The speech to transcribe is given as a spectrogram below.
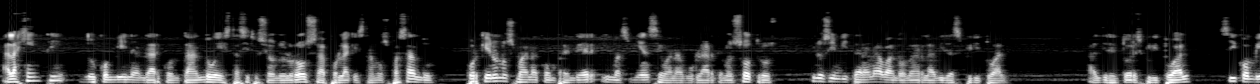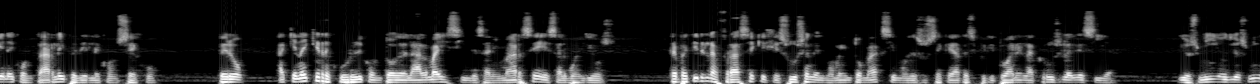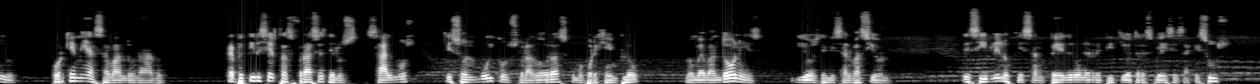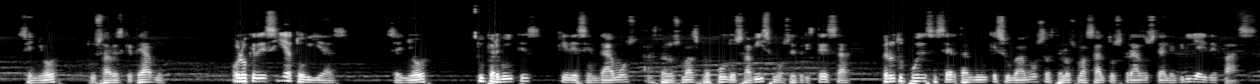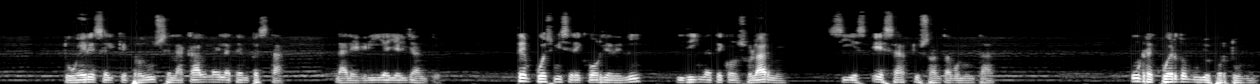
A la gente no conviene andar contando esta situación dolorosa por la que estamos pasando, porque no nos van a comprender y más bien se van a burlar de nosotros y nos invitarán a abandonar la vida espiritual. Al director espiritual sí conviene contarle y pedirle consejo. Pero a quien hay que recurrir con todo el alma y sin desanimarse es al buen Dios. Repetir la frase que Jesús en el momento máximo de su sequedad espiritual en la cruz le decía Dios mío, Dios mío, ¿por qué me has abandonado? Repetir ciertas frases de los salmos que son muy consoladoras, como por ejemplo No me abandones, Dios de mi salvación. Decirle lo que San Pedro le repitió tres veces a Jesús Señor, tú sabes que te amo. O lo que decía Tobías Señor, tú permites que descendamos hasta los más profundos abismos de tristeza, pero tú puedes hacer también que subamos hasta los más altos grados de alegría y de paz. Tú eres el que produce la calma y la tempestad, la alegría y el llanto. Ten pues misericordia de mí y dígnate consolarme, si es esa tu santa voluntad. Un recuerdo muy oportuno.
